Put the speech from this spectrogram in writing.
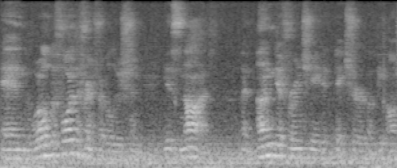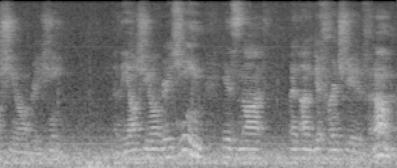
And the world before the French Revolution is not an undifferentiated picture of the Ancien regime. And the Ancien regime is not an undifferentiated phenomenon.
